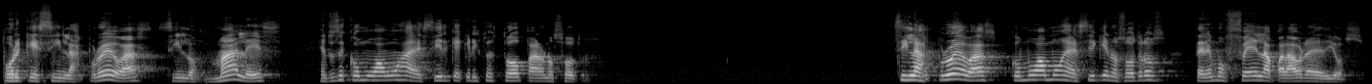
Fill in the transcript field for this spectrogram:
Porque sin las pruebas, sin los males, entonces ¿cómo vamos a decir que Cristo es todo para nosotros? Sin las pruebas, ¿cómo vamos a decir que nosotros tenemos fe en la palabra de Dios?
